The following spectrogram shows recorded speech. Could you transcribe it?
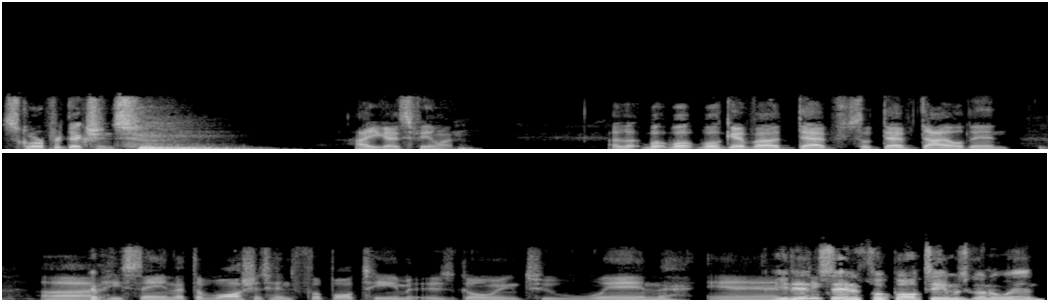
Score predictions. How you guys feeling? We'll, we'll, we'll give uh, Dev. So Dev dialed in. Uh, Yep. He's saying that the Washington football team is going to win, and He didn't think- say the football team was going to win.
